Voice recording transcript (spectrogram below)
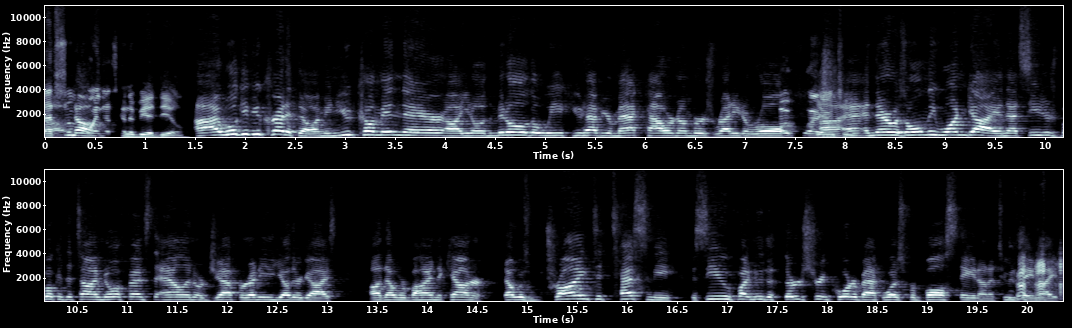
At some no. point, that's gonna be a deal. I will give you credit though. I mean, you'd come in there, uh, you know, in the middle of the week, you'd have your Mac power numbers ready to roll. No question. Uh, and, and there was only one guy in that Caesars book at the time. No offense to Alan or Jeff or any of the other guys uh, that were behind the counter that was trying to test me to see if I knew the third string quarterback was for Ball State on a Tuesday night.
